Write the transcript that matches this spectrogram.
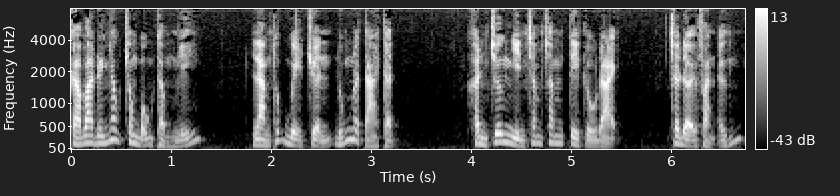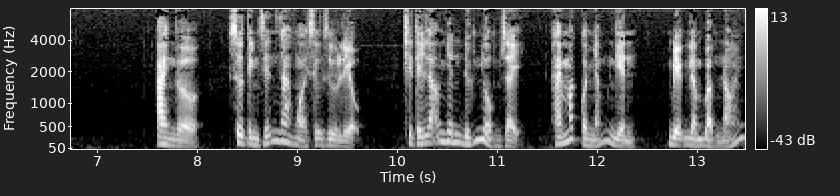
Cả ba đứa nhóc trong bụng thầm nghĩ, làm thúc bị chuyện đúng là tài thật. Khẩn trương nhìn chăm chăm tì cửu đại, chờ đợi phản ứng. Ai ngờ, sự tình diễn ra ngoài sự dự liệu, chỉ thấy lão nhân đứng nhổm dậy, hai mắt còn nhắm nghiền, miệng lẩm bẩm nói:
